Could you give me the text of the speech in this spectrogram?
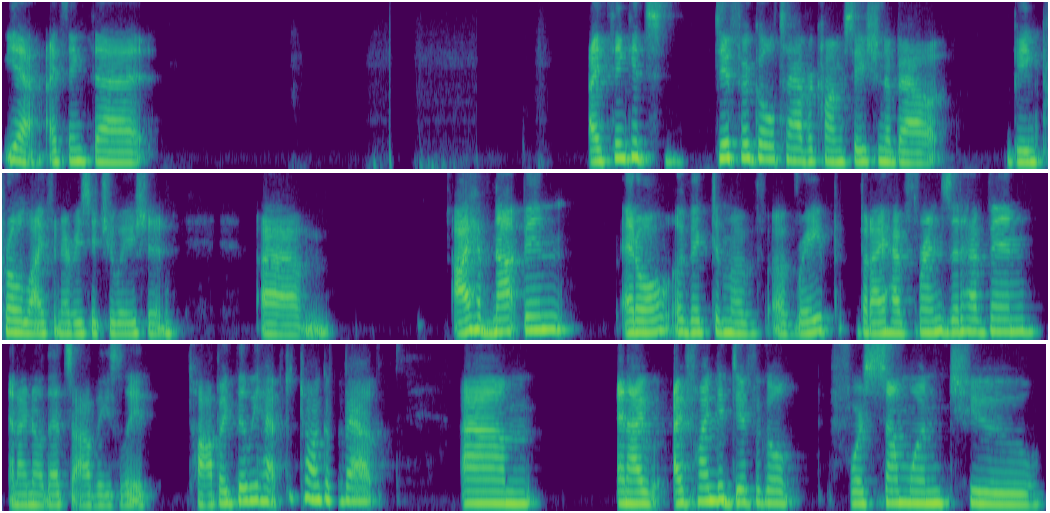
yeah i think that I think it's difficult to have a conversation about being pro life in every situation. Um, I have not been at all a victim of, of rape, but I have friends that have been, and I know that's obviously a topic that we have to talk about. Um, and I, I find it difficult for someone to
